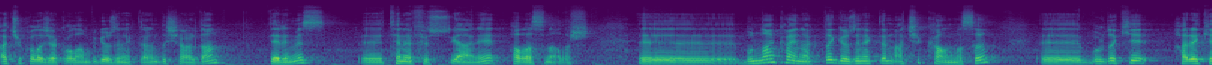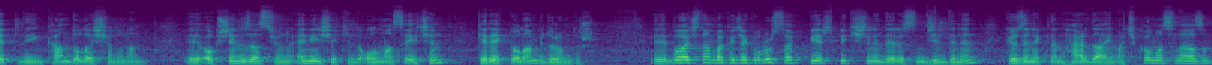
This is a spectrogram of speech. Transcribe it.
açık olacak olan bu gözeneklerin dışarıdan derimiz e, teneffüs yani havasını alır. E, bundan kaynaklı gözeneklerin açık kalması e, buradaki hareketliliğin, kan dolaşımının, e, oksijenizasyonu en iyi şekilde olması için gerekli olan bir durumdur. E, Bu açıdan bakacak olursak bir, bir kişinin derisinin cildinin gözeneklerin her daim açık olması lazım.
